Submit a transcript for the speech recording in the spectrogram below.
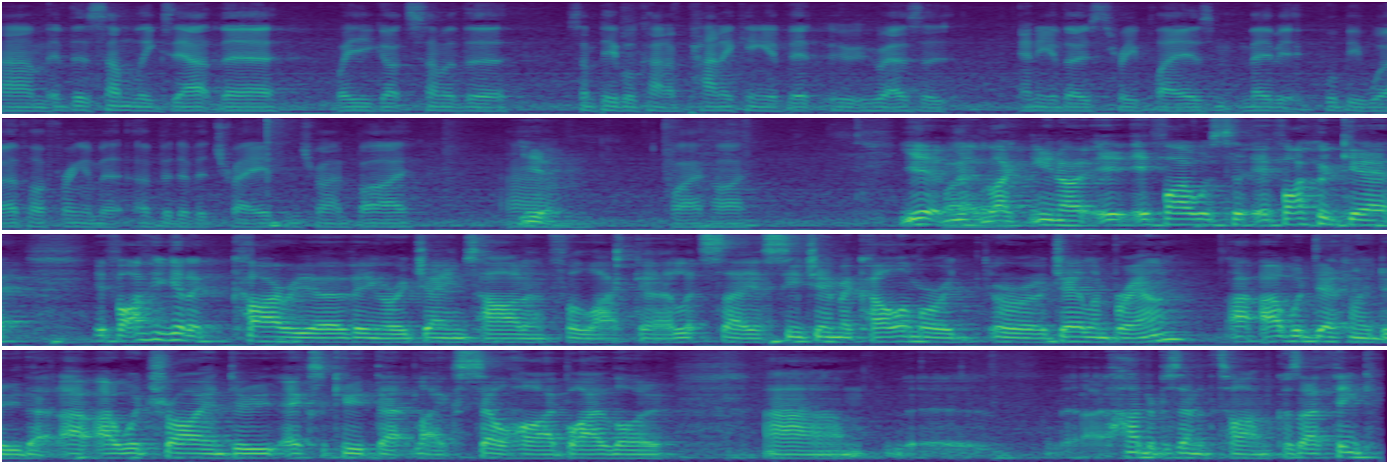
um, if there's some leagues out there where you got some of the some people kind of panicking a bit who, who has a, any of those three players, maybe it would be worth offering them a, a bit of a trade and try and buy um, yeah. buy high. Yeah, like you know, if I was to, if I could get, if I could get a Kyrie Irving or a James Harden for like, a, let's say a CJ McCollum or a, or a Jaylen Brown, I, I, would definitely do that. I, I, would try and do execute that like sell high, buy low, um, hundred percent of the time because I think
